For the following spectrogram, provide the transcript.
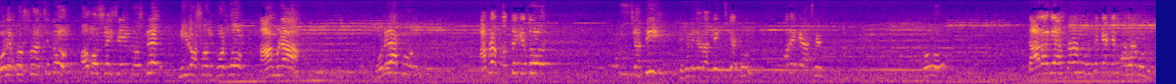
মনে প্রশ্ন আছে তো? অবশ্যই সেই প্রশ্নের নিরসন করব আমরা। মনে রাখুন, আমরা প্রত্যেকে তো পুরুষ জাতি, এখানে যারা দেখছি এখন, অনেকে আছেন। তো তার আগে আপনারা প্রত্যেকে একটা কথা বলুন।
